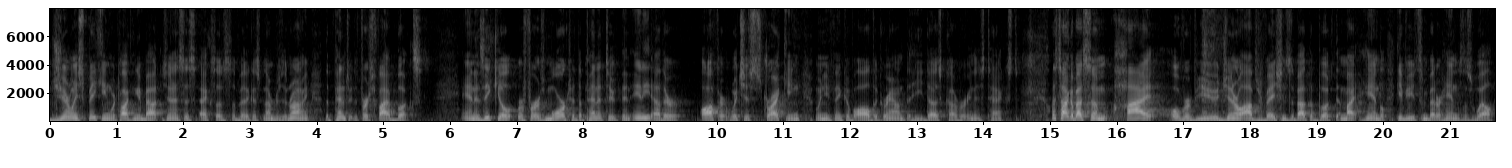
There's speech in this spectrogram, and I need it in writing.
generally speaking, we're talking about Genesis, Exodus, Leviticus, Numbers, and Deuteronomy, the Pentateuch, the first five books. And Ezekiel refers more to the Pentateuch than any other author, which is striking when you think of all the ground that he does cover in his text. Let's talk about some high overview, general observations about the book that might handle, give you some better handles as well.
